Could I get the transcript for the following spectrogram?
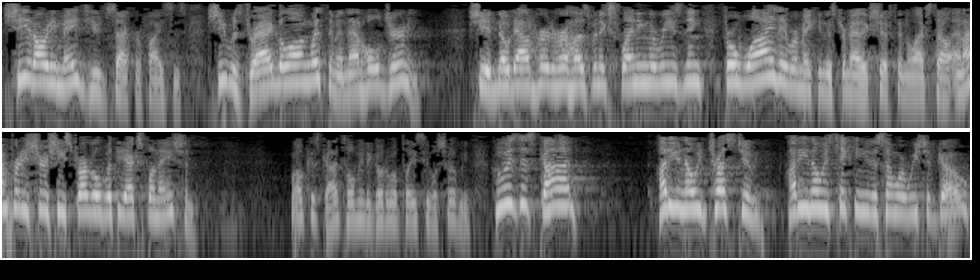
She had already made huge sacrifices. She was dragged along with him in that whole journey. She had no doubt heard her husband explaining the reasoning for why they were making this dramatic shift in the lifestyle. And I'm pretty sure she struggled with the explanation. Well, because God told me to go to a place He will show me. Who is this God? How do you know we trust Him? How do you know He's taking you to somewhere we should go?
